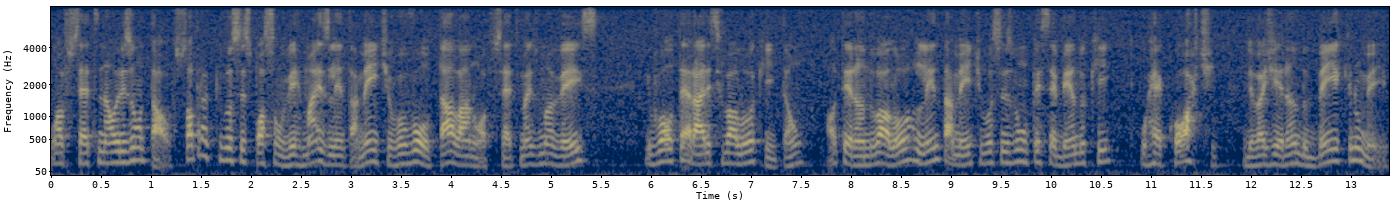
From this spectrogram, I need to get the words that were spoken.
um offset na horizontal. Só para que vocês possam ver mais lentamente, eu vou voltar lá no offset mais uma vez e vou alterar esse valor aqui. Então, alterando o valor, lentamente vocês vão percebendo que o recorte ele vai gerando bem aqui no meio.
